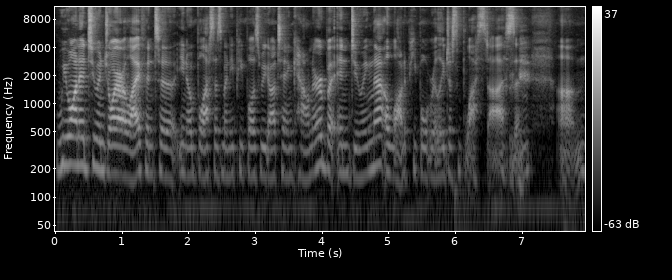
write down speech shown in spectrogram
we wanted to enjoy our life and to you know bless as many people as we got to encounter. But in doing that a lot of people really just blessed us. And um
